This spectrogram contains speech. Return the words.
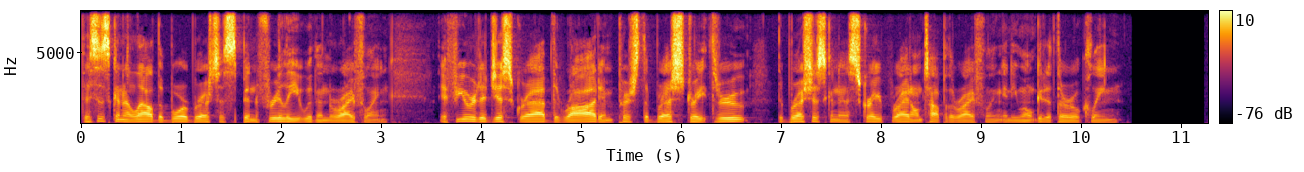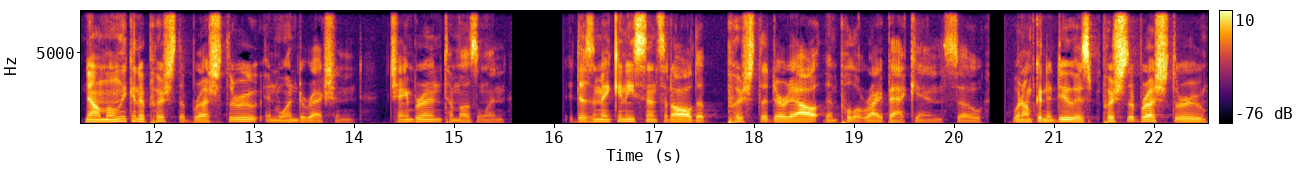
This is going to allow the bore brush to spin freely within the rifling. If you were to just grab the rod and push the brush straight through, the brush is going to scrape right on top of the rifling and you won't get a thorough clean. Now I'm only going to push the brush through in one direction, chamber in to muzzle in. It doesn't make any sense at all to push the dirt out, then pull it right back in. So what I'm going to do is push the brush through,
